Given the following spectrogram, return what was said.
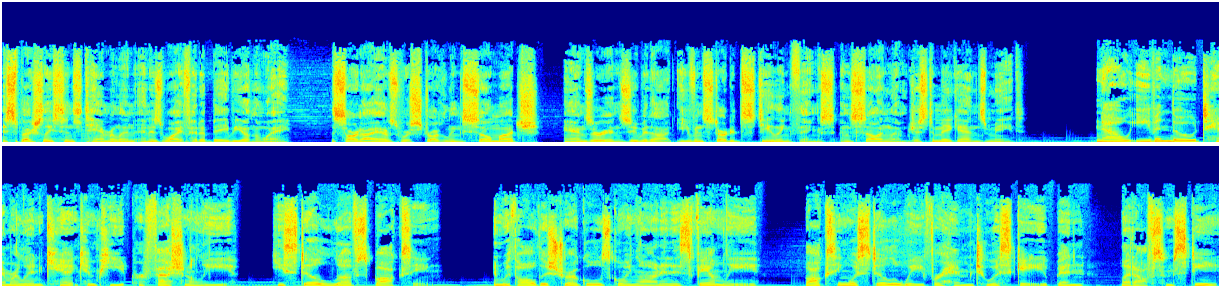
especially since Tamerlan and his wife had a baby on the way. The Tsarnaevs were struggling so much, Anzor and Zubeidat even started stealing things and selling them just to make ends meet. Now, even though Tamerlan can't compete professionally, he still loves boxing. And with all the struggles going on in his family, boxing was still a way for him to escape and let off some steam.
